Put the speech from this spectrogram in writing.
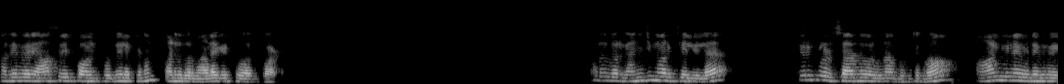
அதே மாதிரி ஆசிரியப்பாவின் பொது இலக்கணம் அடுத்த பாருங்க அழகெட்டு வாய்ப்பாடு அடுத்த பிறகு அஞ்சு மார்க் கேள்வியில திருக்குறள் சார்ந்த ஒரு வினா கொடுத்துக்கிறோம் ஆழ்வினை உடைமை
